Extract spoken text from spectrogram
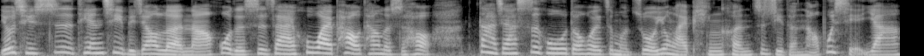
尤其是天气比较冷啊，或者是在户外泡汤的时候，大家似乎都会这么做，用来平衡自己的脑部血压。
